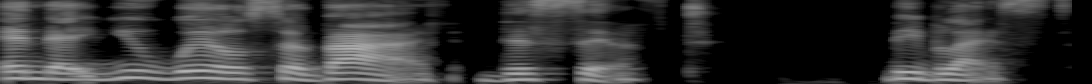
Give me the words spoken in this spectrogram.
and that you will survive this sift. Be blessed.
